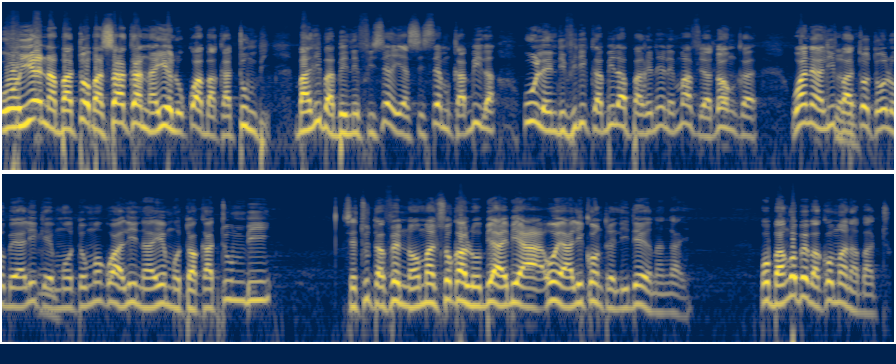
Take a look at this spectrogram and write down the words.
oye na bato basaka na ye lokwa bakatumbi bali babénéficiaire ya système kabila ou l'individu kabila parrainé le mafia donc euh, wana ali bato toloba yali ke mm. moto moko ali na ye moto akatumbi c'est tout à fait normal soki alobi ayebi ah, oyo ali contre leader na ngai po bango pe bakoma na batu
